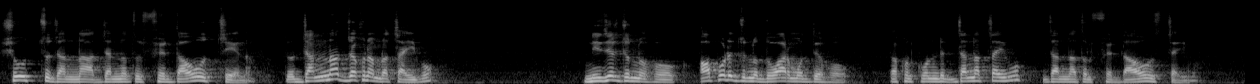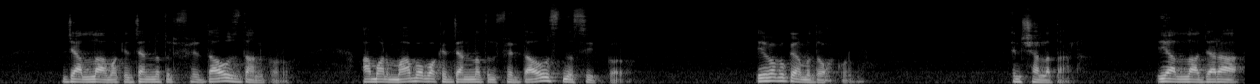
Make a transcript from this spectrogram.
সুউচ্চ জান্নাত, জান্নাতুল ফেরদাউস চেয়ে না তো জান্নাত যখন আমরা চাইব, নিজের জন্য হোক, অপরের জন্য দোয়ার মধ্যে হোক, তখন কোন জান্নাত চাইব? জান্নাতুল ফেরদাউস চাইব। যে আল্লাহ আমাকে জান্নাতুল ফেরদাউস দান করো। আমার মা বাবাকে জান্নাতুল ফেরদাউস নসিব করো। এভাবে করে আমরা দোয়া করব। ইনশাআল্লাহ তাআলা। ই আল্লাহ, যারা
